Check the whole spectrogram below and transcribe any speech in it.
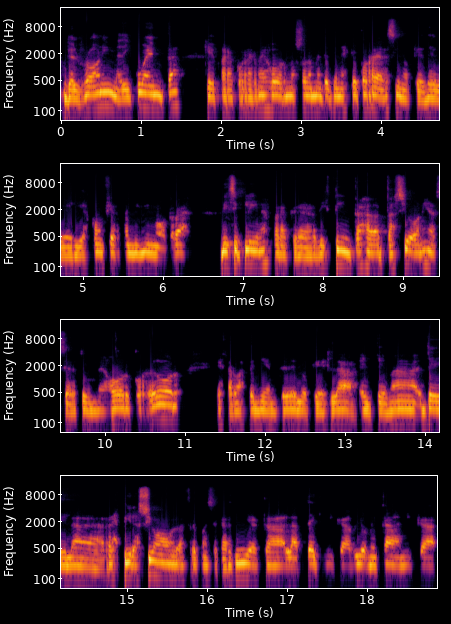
del running, me di cuenta que para correr mejor no solamente tienes que correr, sino que deberías confiar también en otras disciplinas para crear distintas adaptaciones hacerte un mejor corredor, estar más pendiente de lo que es la, el tema de la respiración, la frecuencia cardíaca, la técnica biomecánica,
